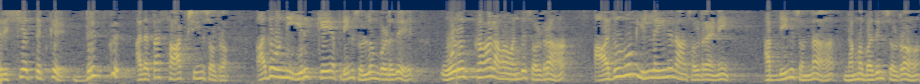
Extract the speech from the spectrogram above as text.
திருஷ்யத்துக்கு திருக்கு அதைத்தான் சாட்சின்னு சொல்றோம். அது ஒண்ணு இருக்கே அப்படின்னு சொல்லும் பொழுது ஒரு கால் அவன் வந்து சொல்றான் அதுவும் இல்லைன்னு நான் சொல்றேனே அப்படின்னு சொன்னா நம்ம பதில் சொல்றோம்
